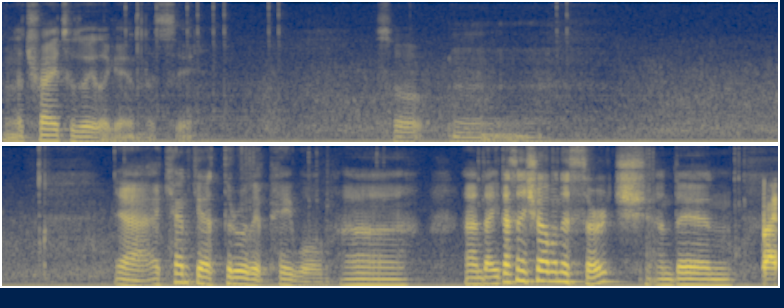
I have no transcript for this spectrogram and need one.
I'm gonna try to do it again. Let's see. So, mm, yeah, I can't get through the paywall, uh, and it doesn't show up on the search. And then Right.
